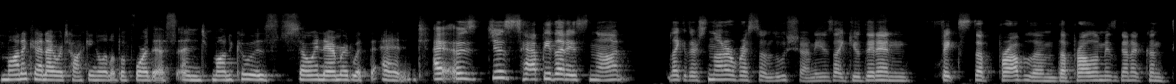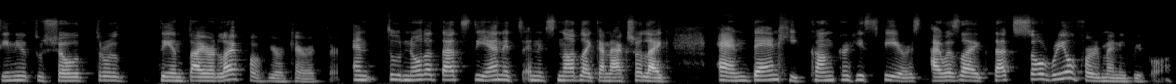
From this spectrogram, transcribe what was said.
Monica and I were talking a little before this, and Monica was so enamored with the end. I was just happy that it's not like there's not a resolution. It's like you didn't fix the problem. The problem is gonna continue to show through the entire life of your character and to know that that's the end it's and it's not like an actual like and then he conquered his fears i was like that's so real for many people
